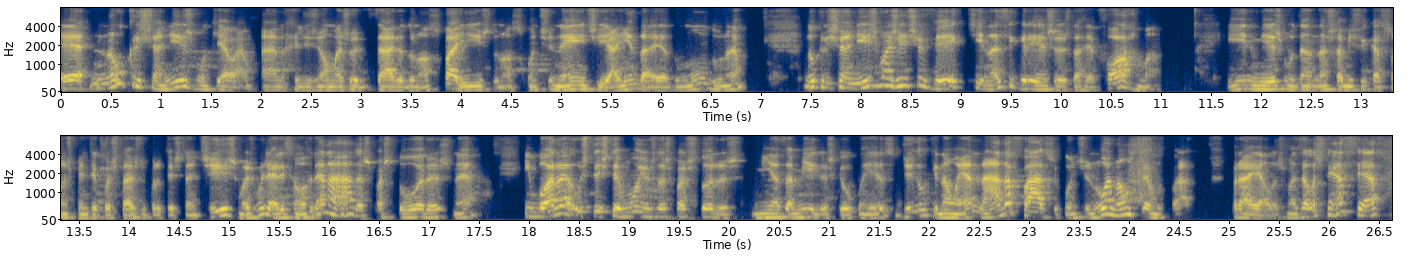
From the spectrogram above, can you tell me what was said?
É, no cristianismo, que é a, a religião majoritária do nosso país, do nosso continente e ainda é do mundo, né? No cristianismo a gente vê que nas igrejas da Reforma e mesmo nas ramificações pentecostais do protestantismo, as mulheres são ordenadas pastoras, né? Embora os testemunhos das pastoras, minhas amigas que eu conheço, digam que não é nada fácil, continua não sendo fácil para elas, mas elas têm acesso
